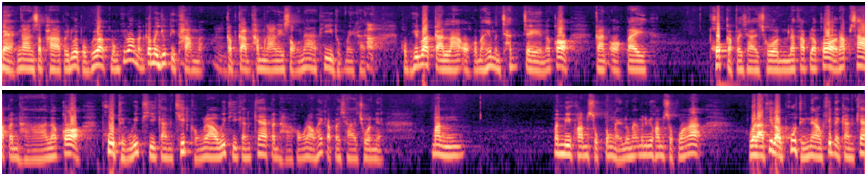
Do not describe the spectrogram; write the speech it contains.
แบกงานสภาไปด้วย ผมคิดว่าผมคิดว่ามันก็ไม่ยุติธรรมอะกับการทำงานในสองหน้าที่ถูกไหมครับครับ ผมคิดว่าการลาออกมาให้มันชัดเจน แล้วก็การออกไปพบกับประชาชนนะครับ แล้วก็รับทราบปัญหา แล้วก็พูดถึงวิธีการคิดของเราวิธีการแก้ปัญหาของเราให้กับประชาชนเนี่ยมันมันมีความสุขตรงไหนรู้ไหมมันมีความสุขว่าเวลาที่เราพูดถึงแนวคิดในการแก้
